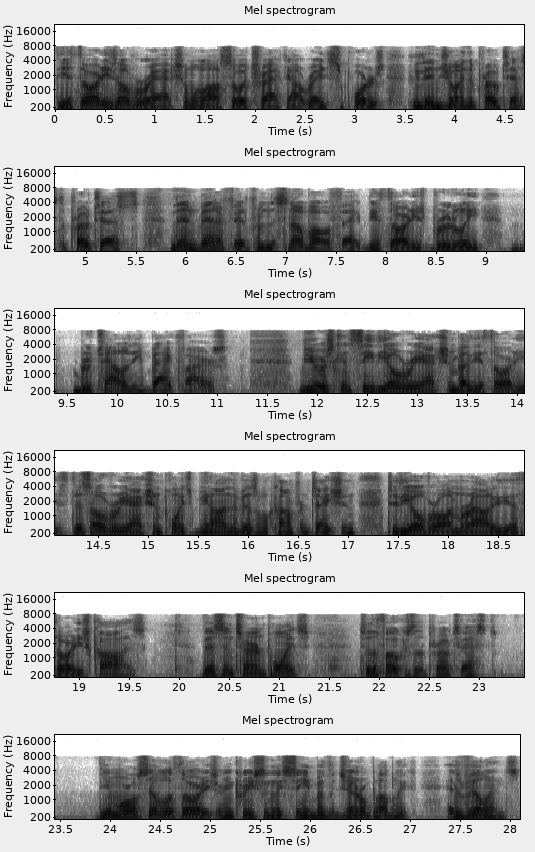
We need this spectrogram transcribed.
The authorities' overreaction will also attract outraged supporters who then join the protest. The protests then benefit from the snowball effect. The authorities' brutally brutality backfires. Viewers can see the overreaction by the authorities. This overreaction points beyond the visible confrontation to the overall immorality the authorities cause. This in turn points to the focus of the protest. The immoral civil authorities are increasingly seen by the general public as villains.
